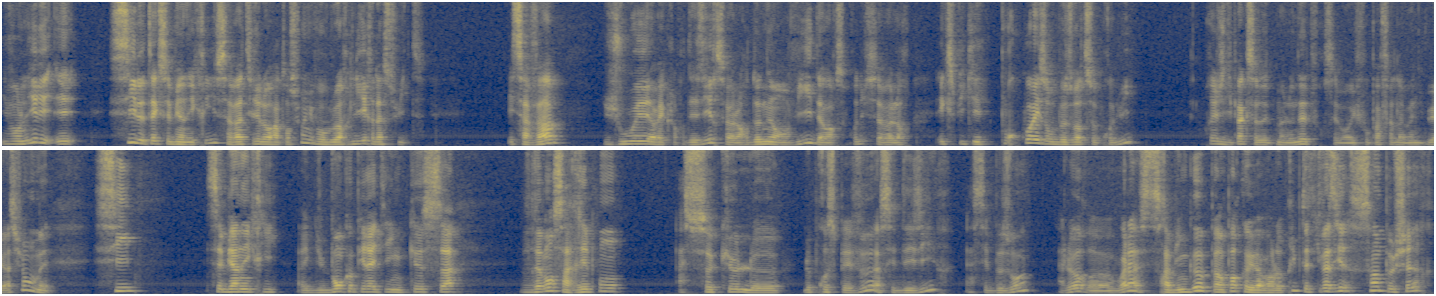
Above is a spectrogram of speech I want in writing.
ils vont le lire et, si le texte est bien écrit, ça va attirer leur attention, ils vont vouloir lire la suite. Et ça va jouer avec leur désir, ça va leur donner envie d'avoir ce produit, ça va leur expliquer pourquoi ils ont besoin de ce produit. Après, je dis pas que ça doit être malhonnête, forcément, il faut pas faire de la manipulation, mais si c'est bien écrit, avec du bon copywriting, que ça, vraiment, ça répond à ce que le, prospect veut, à ses désirs, à ses besoins, alors euh, voilà, ce sera bingo, peu importe quand il va avoir le prix, peut-être qu'il va se dire c'est un peu cher,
